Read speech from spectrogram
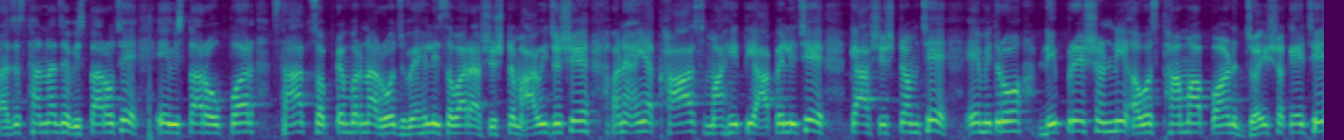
રાજસ્થાનના જે વિસ્તારો છે, એ વિસ્તારો ઉપર સાત સપ્ટેમ્બરના રોજ વહેલી સવારે આ સિસ્ટમ આવી જશે. અને અહીંયા ખાસ માહિતી આપેલી છે કે આ સિસ્ટમ છે, એ મિત્રો ડિપ્રેશનની અવસ્થામાં પણ જઈ શકે છે,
